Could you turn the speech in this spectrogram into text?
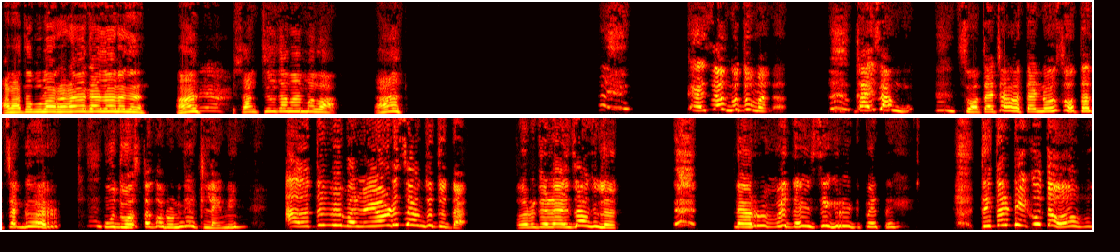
आणि आता तुला रडायला काय झालं ग हा सांगशील का नाही मला हा काय सांगू तुम्हाला? काय सांगू? स्वतःच्या हातानं स्वतःचं घर उद्ध्वस्त करून घेतलंय मी. अहो तुम्ही मला एवढं सांगत होता. वर्ग नाही चांगलं दारू पिताय सिगरेट पेत ते तर ठीक होत हो.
